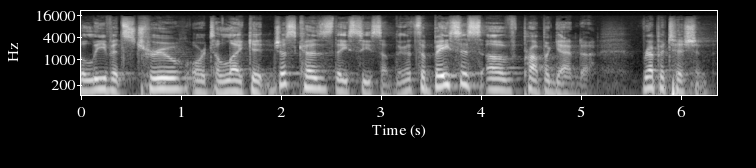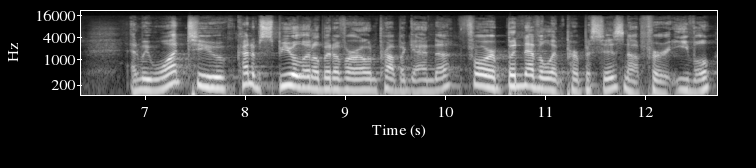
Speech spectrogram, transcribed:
believe it's true or to like it just because they see something. That's the basis of propaganda repetition. And we want to kind of spew a little bit of our own propaganda for benevolent purposes, not for evil,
